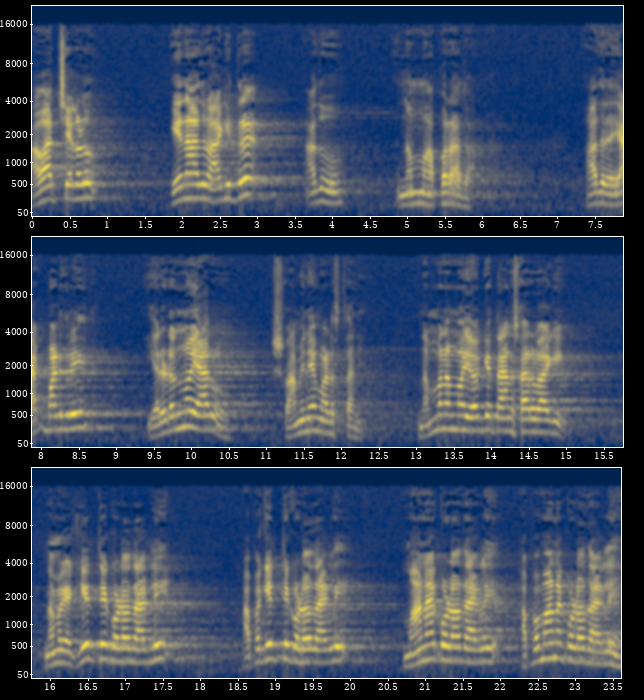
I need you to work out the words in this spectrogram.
ಅವಾಚ್ಯಗಳು ಏನಾದರೂ ಆಗಿದ್ದರೆ ಅದು ನಮ್ಮ ಅಪರಾಧ. ಆದರೆ ಯಾಕೆ ಮಾಡಿದ್ರಿ? ಎರಡನ್ನೂ ಯಾರು ಸ್ವಾಮಿನೇ ಮಾಡಿಸ್ತಾನೆ. ನಮ್ಮ ನಮ್ಮ ಯೋಗ್ಯತಾನುಸಾರವಾಗಿ ನಮಗೆ ಕೀರ್ತಿ ಕೊಡೋದಾಗಲಿ, ಅಪಕೀರ್ತಿ ಕೊಡೋದಾಗಲಿ, ಮಾನ ಕೊಡೋದಾಗಲಿ, ಅಪಮಾನ ಕೊಡೋದಾಗಲಿ,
